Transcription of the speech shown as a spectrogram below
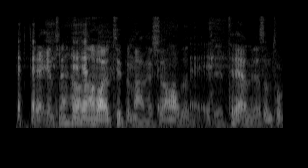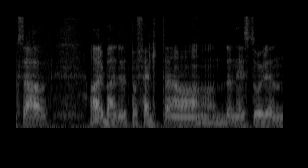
Egentlig. Han, han var jo type manager. Han hadde trenere som tok seg av arbeidet ute på feltet. Og den historien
